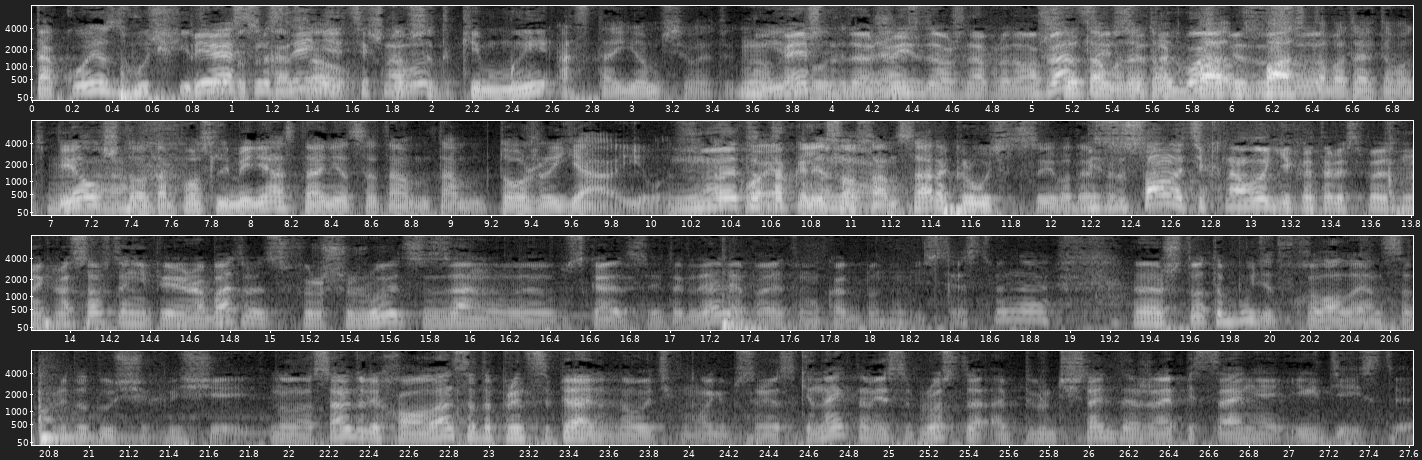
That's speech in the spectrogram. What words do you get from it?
такое звучит, переосмысление технолог- что все-таки мы остаемся в этом ну, мире. конечно, да, жизнь должна продолжаться. Что там вот это такое, ба- безусловно. Баста вот это вот пел, Да. что там после меня останется там, там тоже я. И вот Ну, это такое. Колесо ну. сансара крутится и вот это. Безусловно, технологии, которые использует Microsoft, они перерабатываются, фаршируются, заново выпускаются и так далее, поэтому, как бы, ну, естественно, э, что-то будет в HoloLens от предыдущих вещей. Но на самом деле HoloLens это принципиально новая технология по сравнению с Kinect, если просто оп- прочитать даже описание их действия.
